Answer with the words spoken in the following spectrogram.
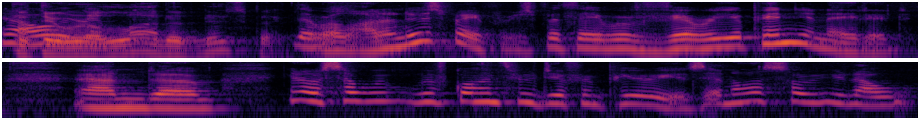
You but there were a lot of newspapers. there were a lot of newspapers, but they were very opinionated. And, um, you know, so we, we've gone through different periods. And also, you know,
